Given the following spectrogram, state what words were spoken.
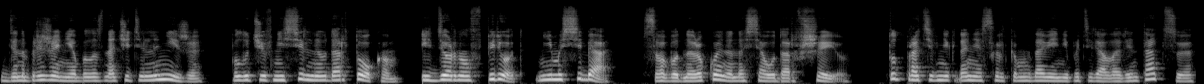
где напряжение было значительно ниже, получив несильный удар током, и дернул вперед, мимо себя, свободной рукой нанося удар в шею. Тут противник на несколько мгновений потерял ориентацию,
